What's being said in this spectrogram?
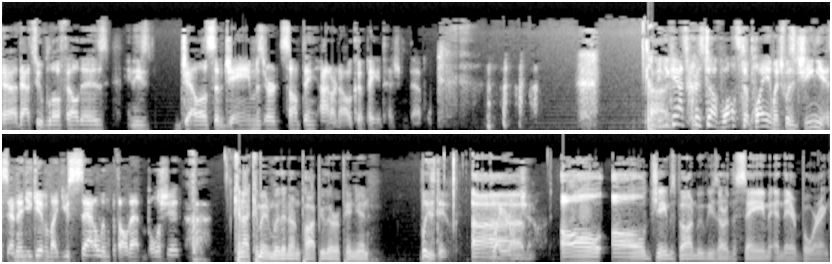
Uh, that's who Blofeld is. And he's jealous of James or something. I don't know. I couldn't pay attention at that point. And you cast Christoph Waltz to play him, which was genius. And then you give him, like, you saddle him with all that bullshit. Can I come in with an unpopular opinion? Please do. Play your own show. all all James Bond movies are the same and they're boring.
